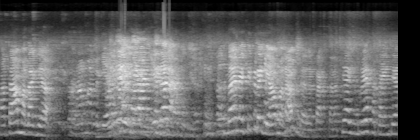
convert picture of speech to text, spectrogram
आता आम्हाला घ्या. आम्हाला घ्या. जरा. नाही नाही तिकडे घ्या आम्हाला अक्षराला टाकताना. त्या घेऊन रेखा ताईन त्या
